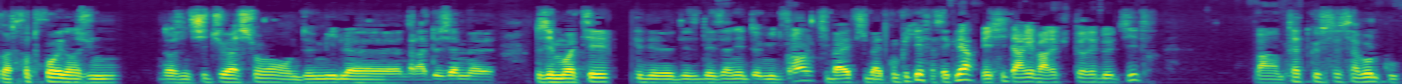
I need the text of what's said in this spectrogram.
vas te retrouver dans une dans une situation en 2000, euh, dans la deuxième deuxième moitié des, des, années 2020 qui va être qui va être compliqué, ça c'est clair. Mais si tu arrives à récupérer deux titres, ben peut-être que ça, ça vaut le coup.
